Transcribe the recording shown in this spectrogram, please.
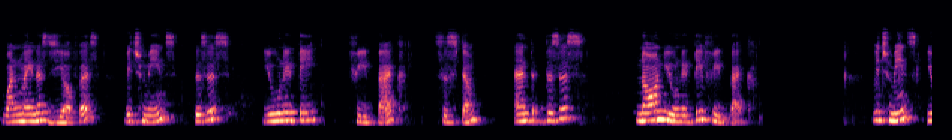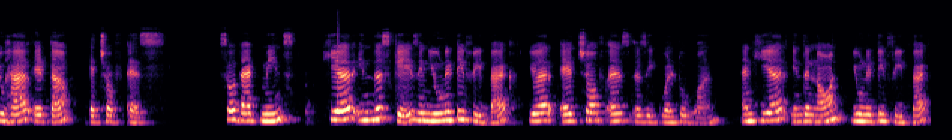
1 minus G of S which means this is unity feedback system and this is non-unity feedback which means you have a term H of S. So that means here in this case in unity feedback your H of S is equal to 1 and here in the non-unity feedback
